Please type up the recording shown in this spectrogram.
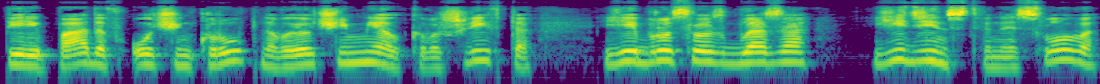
перепадов очень крупного и очень мелкого шрифта, ей бросилось в глаза единственное слово,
